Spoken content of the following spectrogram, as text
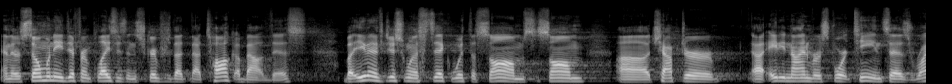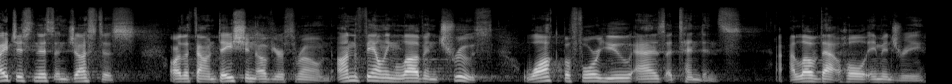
And there's so many different places in Scripture that, that talk about this. But even if you just want to stick with the Psalms, Psalm uh, chapter uh, 89, verse 14 says, Righteousness and justice are the foundation of your throne. Unfailing love and truth walk before you as attendants. I love that whole imagery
